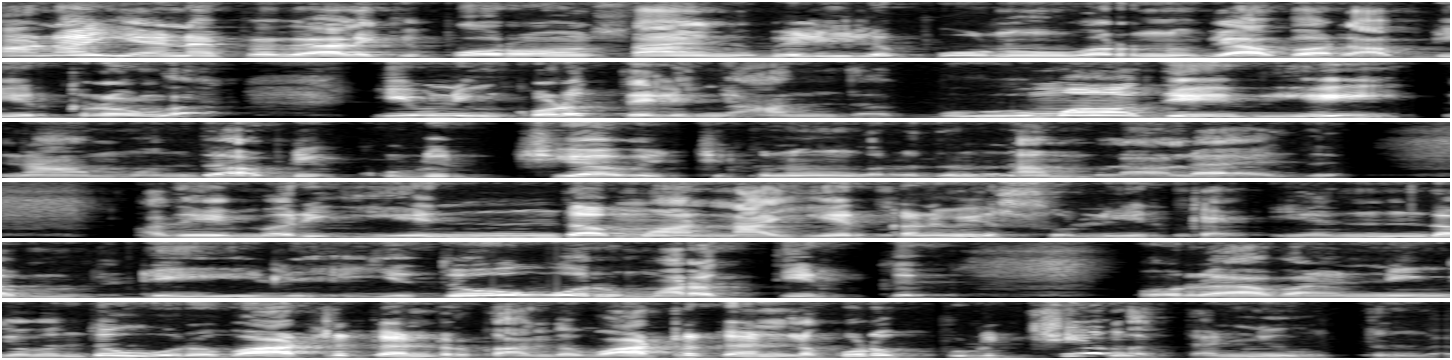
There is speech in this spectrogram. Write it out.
ஆனால் ஏன்னா இப்போ வேலைக்கு போகிறோம் சாயங்க வெளியில் போகணும் வரணும் வியாபாரம் அப்படி இருக்கிறவங்க ஈவினிங் கூட தெளிங்க. அந்த பூமாதேவியை நாம் வந்து அப்படியே குளிர்ச்சியாக வச்சுக்கணுங்கிறது நம்மளால் இது. அதே மாதிரி எந்த ம நான் ஏற்கனவே சொல்லியிருக்கேன். எந்த டெய்லி ஏதோ ஒரு மரத்திற்கு ஒரு அவன் நீங்கள் வந்து ஒரு வாட்டர் கேன் இருக்கும். அந்த வாட்டர் கேனில் கூட பிடிச்சி அங்கே தண்ணி ஊற்றுங்க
